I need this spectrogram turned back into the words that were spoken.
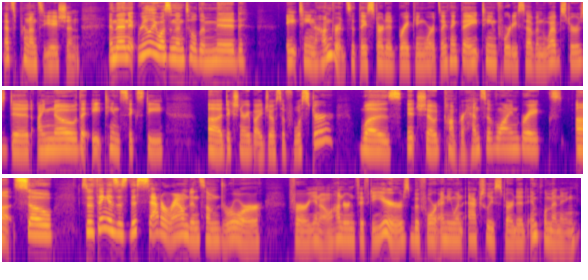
That's pronunciation. And then it really wasn't until the mid 1800s that they started breaking words. I think the 1847 webster's did. I know the 1860 uh, dictionary by Joseph Worcester was it showed comprehensive line breaks. Uh, so so the thing is, is this sat around in some drawer for you know 150 years before anyone actually started implementing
